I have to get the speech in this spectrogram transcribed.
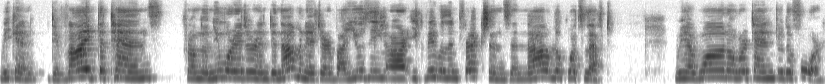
We can divide the tens from the numerator and denominator by using our equivalent fractions. And now look what's left we have 1 over 10 to the 4.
